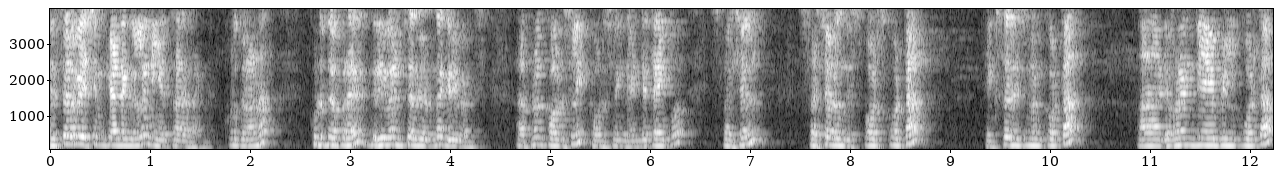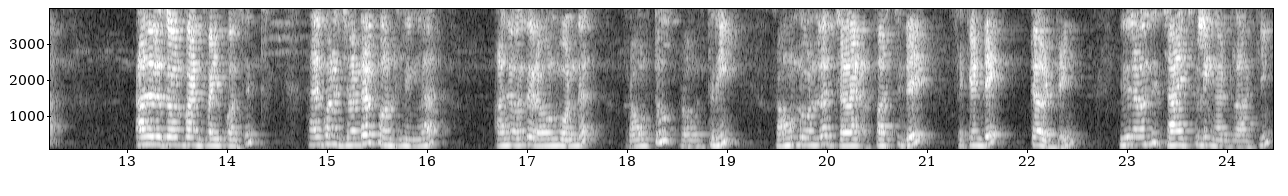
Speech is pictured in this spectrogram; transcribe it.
ரிசர்வேஷன் கேட்டகரியில் நீ எத்தனை ரேங்க் கொடுத்தனா கொடுத்த பிறகு கிரீவன்ஸ் அது இருந்தால் கிரீவன்ஸ் அப்புறம் கவுன்சிலிங் கவுன்சிலிங் ரெண்டு டைப்பு ஸ்பெஷல் ஸ்பெஷல் வந்து sports quota exservicemen quota different லேபிள் கோட்டா அதில் செவன் பாயிண்ட் ஃபைவ் பர்சன்ட் அதுக்கப்புறம் ஜென்ரல் கவுன்சிலிங்கில் அது வந்து ரவுண்ட் ஒன்று round two round three round ஒனில் first day second day third day இதில் வந்து choice filling and locking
